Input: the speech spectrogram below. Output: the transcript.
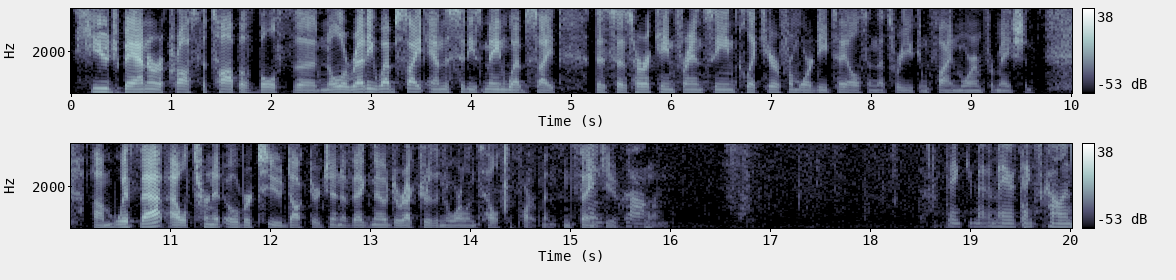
Huge banner across the top of both the NOLA Ready website and the city's main website that says Hurricane Francine. Click here for more details, and that's where you can find more information. Um, with that, I will turn it over to Dr. Jen Avegno, Director of the New Orleans Health Department. And thank, you. Collin. Thank you, Madam Mayor. Thanks, Collin.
